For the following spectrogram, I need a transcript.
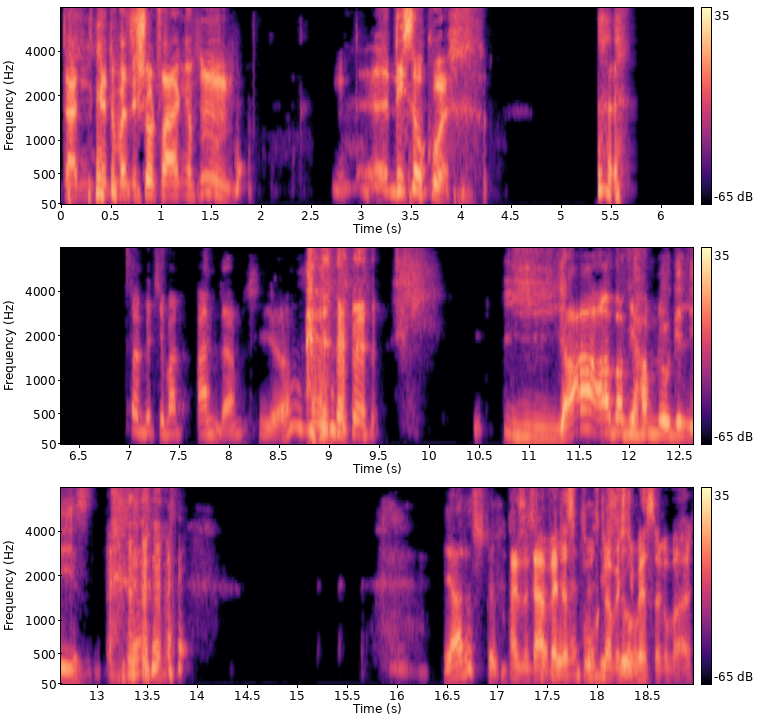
dann könnte man sich schon fragen, hm, nicht so cool. Dann mit jemand anderem hier. Ja, aber wir haben nur gelesen. ja, das stimmt. Also Das da wäre das Buch, glaube ich, die so- bessere Wahl.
